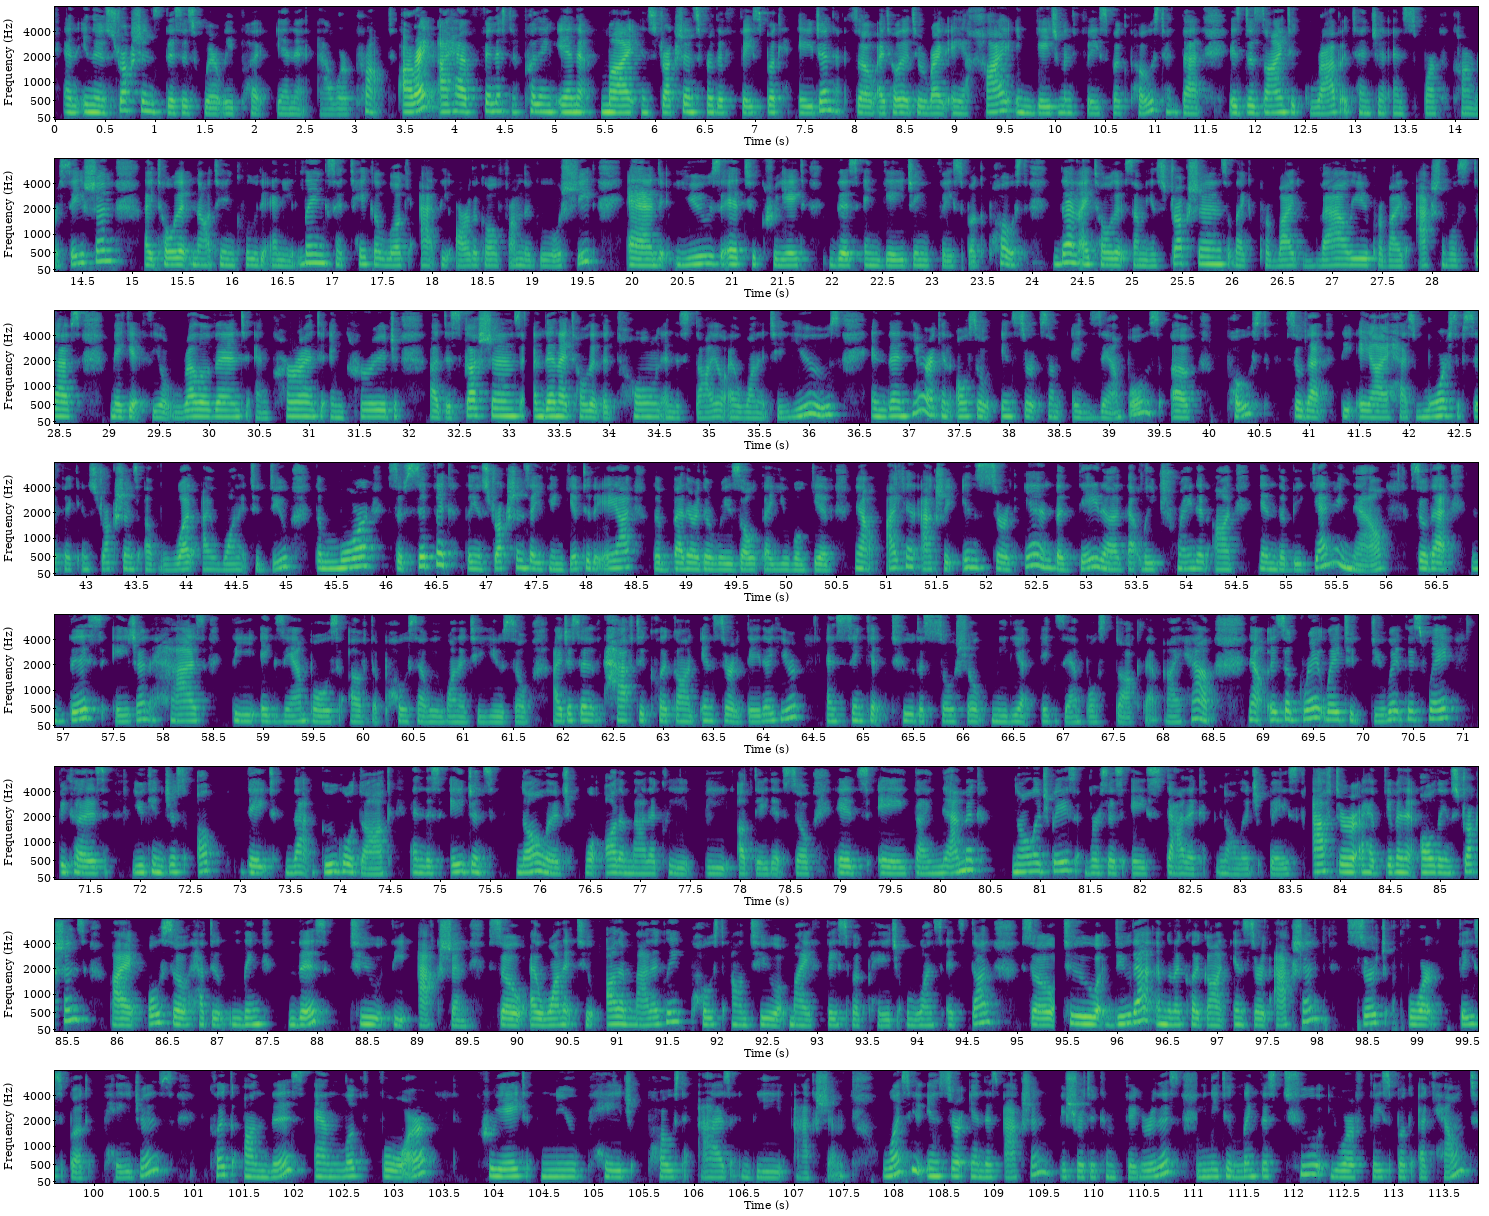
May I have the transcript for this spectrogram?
And in the instructions, this is where we put in our prompt. All right, I have finished putting in my instructions for the Facebook agent. So I told it to write a high engagement Facebook post that is designed to grab attention and spark conversation. I told it not to include any links, take a look at the article from the Google Sheet and use it to create this engaging Facebook post. Then I told it some instructions like provide value, provide actionable steps, make it feel relevant and current, encourage uh, discussions. And then I told it the tone and the style I wanted to use. And then here I can also insert some examples of post so that the AI has more specific instructions of what I want it to do. The more specific the instructions that you can give to the AI, the better the result that you will give. Now, I can actually insert in the data that we trained it on in the beginning now so that this agent has the examples of the posts that we wanted to use. So I just have to click on insert data here and sync it to the social media examples doc that I have. Now, it's a great way to do it this way because you can just update that Google Doc and this agent's knowledge will automatically be updated. So it's a dynamic knowledge base versus a static knowledge base. After I have given it all the instructions, I also have to link this to the action. So I want it to automatically post onto my Facebook page once it's done. So to do that, I'm going to click on insert action, search for Facebook pages, click on this and look for create new page post as the action. Once you insert in this action, be sure to configure this. You need to link this to your Facebook account.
